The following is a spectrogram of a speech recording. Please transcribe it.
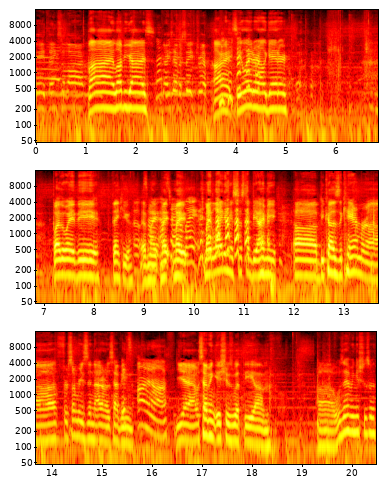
Hey, thanks a lot. Bye. Love you guys. You guys have a safe trip. All right. See you later, alligator. By the way, the thank you. Oh, Uh, sorry, I my was my trying to my, light. my lighting assistant behind me, uh, because the camera for some reason I don't know is having It's on and off. yeah I was having issues with the um uh what was I having issues with?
